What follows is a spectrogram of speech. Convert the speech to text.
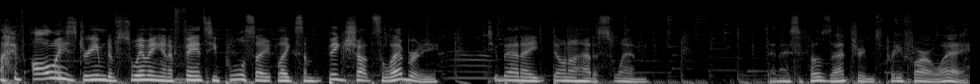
I've always dreamed of swimming in a fancy pool site like some big shot celebrity. Too bad I don't know how to swim. And I suppose that dream's pretty far away.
